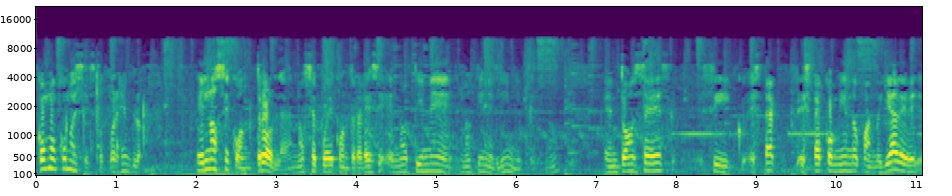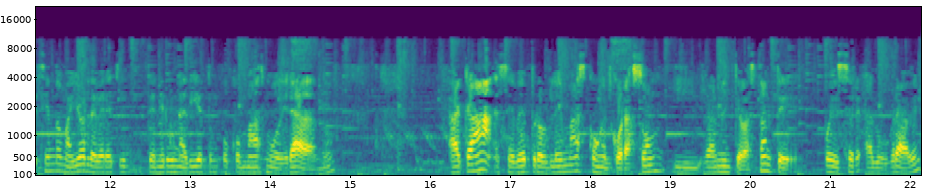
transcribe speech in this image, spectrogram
¿cómo, ¿cómo es esto? Por ejemplo, él no se controla, no se puede controlar, no tiene, no tiene límites, ¿no? Entonces, si está, está comiendo cuando ya debe, siendo mayor debería tener una dieta un poco más moderada, ¿no? Acá se ve problemas con el corazón y realmente bastante puede ser algo grave.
